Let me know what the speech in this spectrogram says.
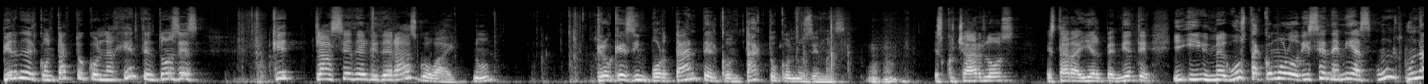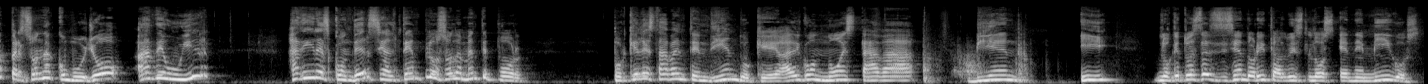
Pierden el contacto con la gente. Entonces, ¿qué clase de liderazgo hay, no? Creo que es importante el contacto con los demás. Uh -huh. Escucharlos, estar ahí al pendiente. Y, y, me gusta cómo lo dice Nehemías. Un, una persona como yo ha de huir, ha de ir a esconderse al templo solamente por porque él estaba entendiendo que algo no estaba bien. Y lo que tú estás diciendo ahorita, Luis, los enemigos.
